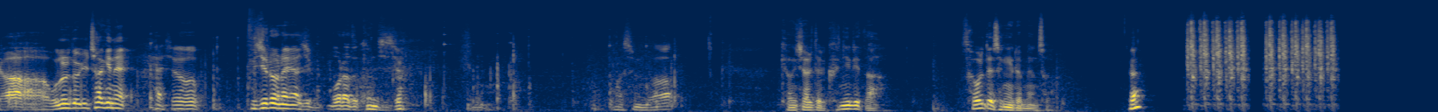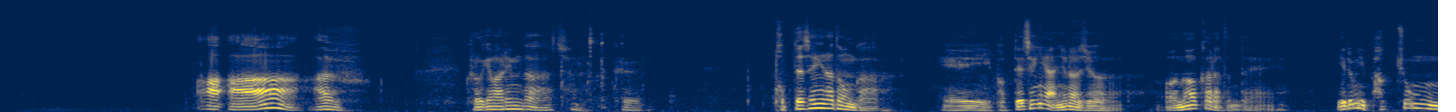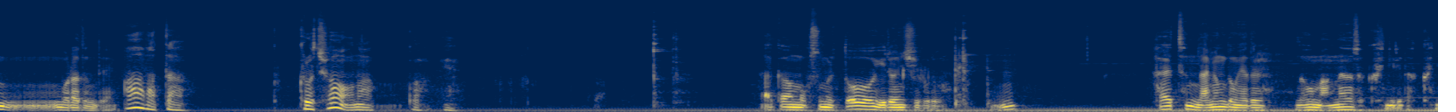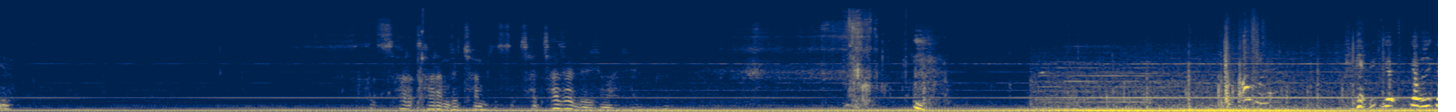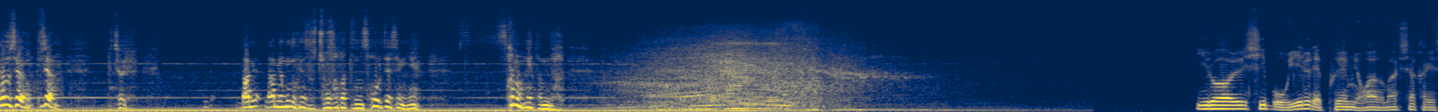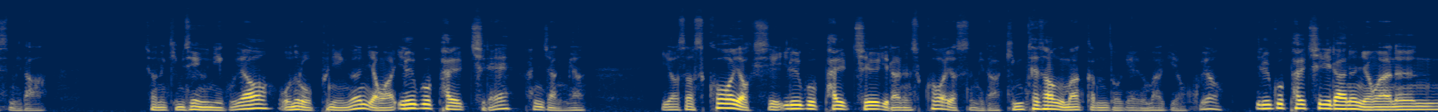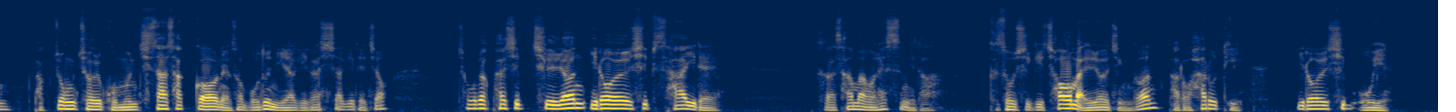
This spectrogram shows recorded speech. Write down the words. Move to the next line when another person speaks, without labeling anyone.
야 오늘도 일차기네.
저 부지런해야지 뭐라도 건지죠. 고맙습니다.
경찰들 큰일이다. 서울대생이라면서.
예? 아, 아, 아유, 그러게 말입니다. 참, 그, 법대생이라던가.
에이 법대생이 아니라 저 언어학과라던데. 이름이 박종 뭐라던데.
아, 맞다. 그, 렇죠 언어학과. 예.
아까운 목숨을 또 이런 식으로. 응? 하여튼 남영동 애들 너무 막 나가서 큰일이다 큰일.
사, 사람들 참 사, 살살들 좀 하세요.
여, 여, 여보세요, 부장. 저희 남, 남영동에서 조사받던 서울대생이 사망했답니다.
일월 15일 FM 영화 음악 시작하겠습니다. 저는 김세윤이고요. 오늘 오프닝은 영화 1987의 한 장면. 이어서 스코어 역시 1987이라는 스코어였습니다. 김태성 음악 감독의 음악이었고요. 1987이라는 영화는 박종철 고문 치사 사건에서 모든 이야기가 시작이 되죠. 1987년 1월 14일에 그가 사망을 했습니다. 그 소식이 처음 알려진 건 바로 하루 뒤 1월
